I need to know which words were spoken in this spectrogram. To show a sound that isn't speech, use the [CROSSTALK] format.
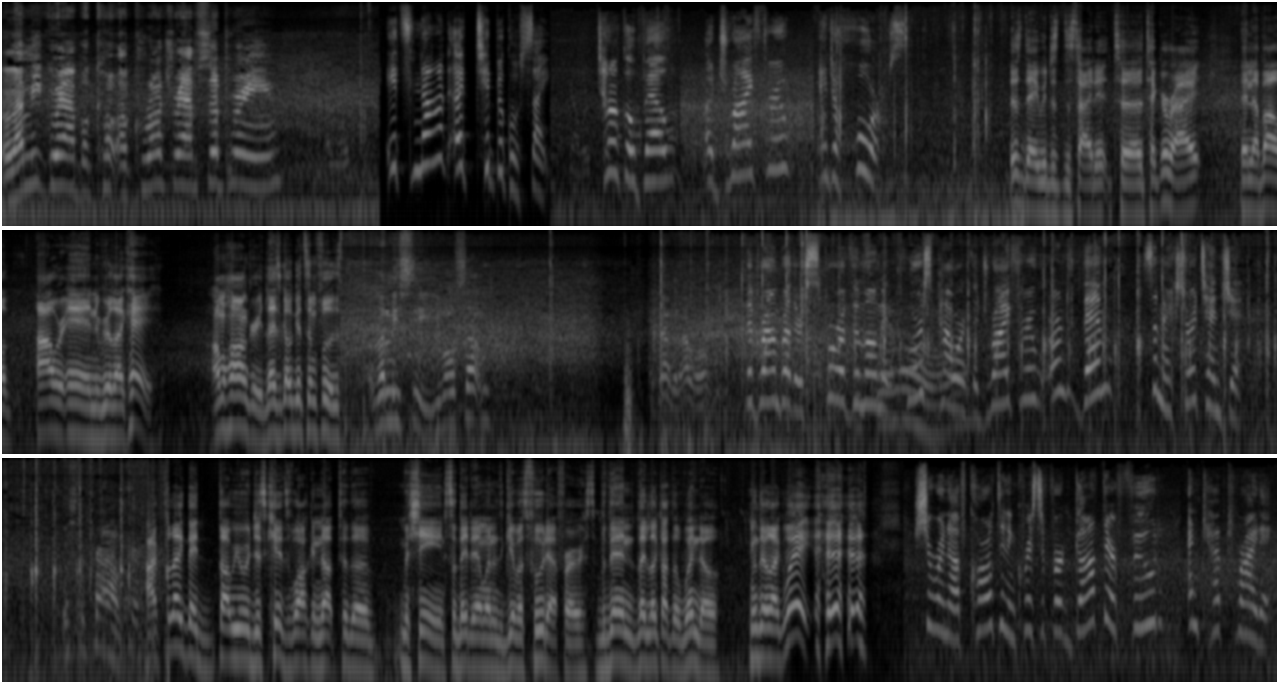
Let me grab a, a Crunchwrap Supreme. It's not a typical sight. Taco Bell, a drive-through, and a horse. This day we just decided to take a ride, and about hour in, we were like, hey, I'm hungry. Let's go get some food. Let me see. You want something? The Brown Brothers' spur of the moment horsepower at the drive-through earned them some extra attention. What's the problem? I feel like they thought we were just kids walking up to the machine, so they didn't want to give us food at first. But then they looked out the window and they're like, wait. [LAUGHS] sure enough, Carlton and Christopher got their food and kept riding.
